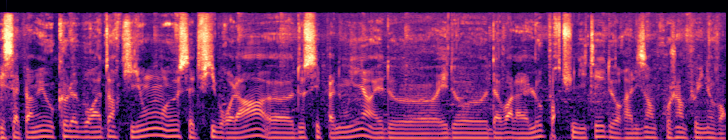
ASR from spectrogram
Et ça permet aux collaborateurs qui ont eux, cette fibre-là de s'épanouir et de et d'avoir l'opportunité de réaliser un projet un peu innovant.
